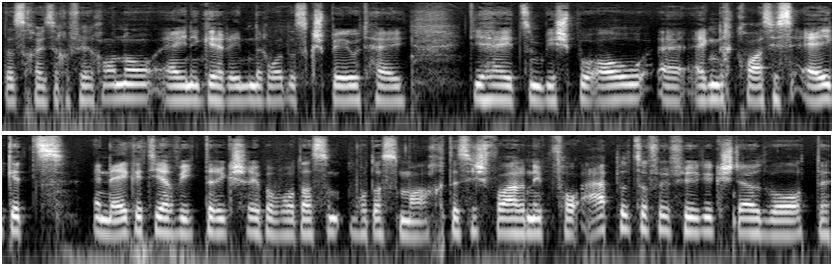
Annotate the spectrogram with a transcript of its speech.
Das können sich vielleicht auch noch einige erinnern, die das gespielt haben. Die haben zum Beispiel auch äh, eigentlich quasi ein eigenes, eine eigene Erweiterung geschrieben, wo das, wo das macht. Das ist vorher nicht von Apple zur Verfügung gestellt worden,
